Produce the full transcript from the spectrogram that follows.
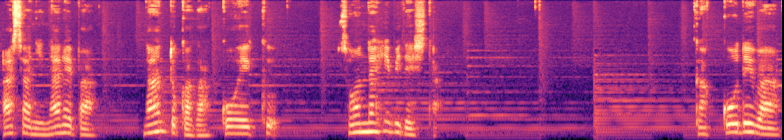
朝になれば何とか学校へ行く、そんな日々でした。学校では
